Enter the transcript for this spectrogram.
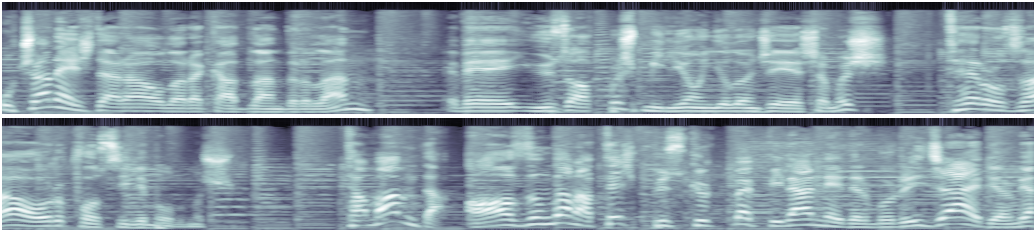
uçan ejderha olarak adlandırılan ve 160 milyon yıl önce yaşamış pterozaur fosili bulmuş. Tamam da ağzından ateş püskürtme filan nedir bu rica ediyorum ya.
